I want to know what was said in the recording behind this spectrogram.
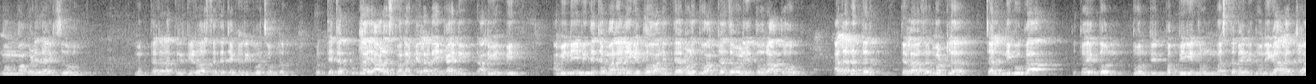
मम्माकडे जायचो. मग त्याला रात्री दीड वाजता त्याच्या घरी पोचवलं पण त्याच्यात कुठलाही आळसपणा केला नाही काय नाही. आणि मी आम्ही नेहमी त्याच्या मनाने घेतो आणि त्यामुळं तो आमच्या जवळ येतो राहतो. आल्यानंतर त्याला जर म्हटलं चल निघू का? तर तो एक दोन दोन तीन पप्पी घेतो मस्तपैकी दोन्ही गालांच्या.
